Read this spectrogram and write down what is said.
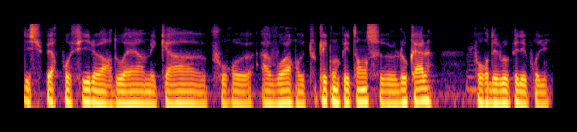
des super profils hardware, méca pour avoir toutes les compétences locales pour développer des produits.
